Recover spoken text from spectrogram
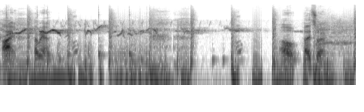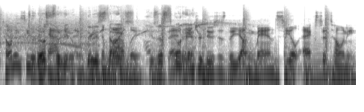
Hi, come here. Oh, hi, sir. Tony sees To the captain studio. and greets him loudly. Ben introduces the young man Seal X to Tony.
